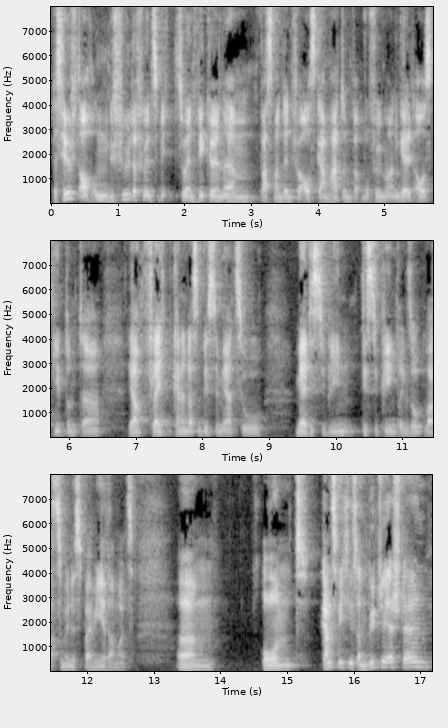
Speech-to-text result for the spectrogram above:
das hilft auch, um ein Gefühl dafür zu entwickeln, ähm, was man denn für Ausgaben hat und wofür man Geld ausgibt. Und äh, ja, vielleicht kann er das ein bisschen mehr zu mehr Disziplin, Disziplin bringen. So war es zumindest bei mir damals. Ähm, und ganz wichtig ist ein Budget erstellen.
